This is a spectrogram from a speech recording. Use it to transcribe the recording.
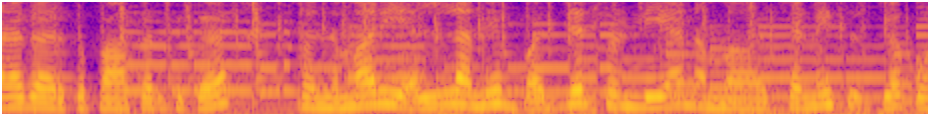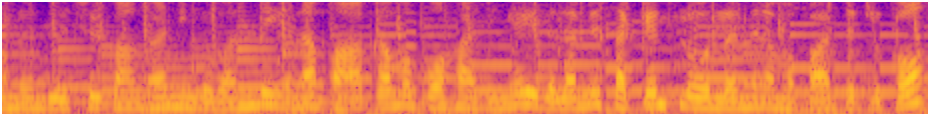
அழகாக இருக்குது பார்க்குறதுக்கு ஸோ இந்த மாதிரி எல்லாமே பட்ஜெட் ஃப்ரெண்ட்லியாக நம்ம சென்னை சில்கில் கொண்டு வந்து வச்சுருக்காங்க. நீங்கள் வந்தீங்கன்னா பார்க்காம போகாதீங்க. இதெல்லாமே செகண்ட் ஃப்ளோர்லேருந்து நம்ம பார்த்துட்ருக்கோம்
